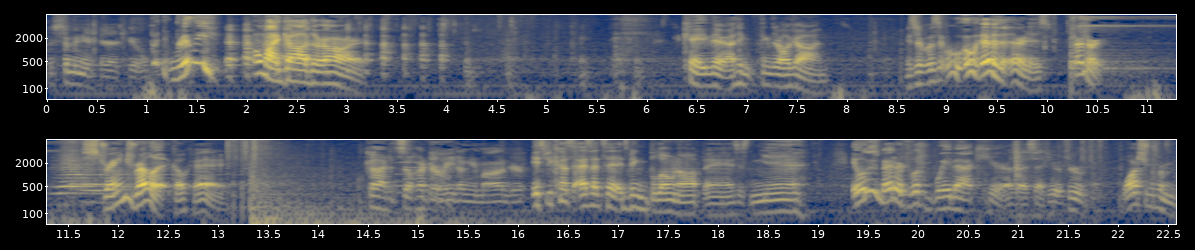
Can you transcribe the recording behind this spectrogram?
There's some in your hair too. but really? Oh my god, there are. Okay, there. I think think they're all gone. Is there? Was it? Ooh, ooh, there's it. There it is. Treasure. Strange relic. Okay. God, it's so hard to read on your monitor. It's because, as I said, it's being blown up, and it's just yeah. It looks better if you look way back here, as I said. If you're, if you're watching from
